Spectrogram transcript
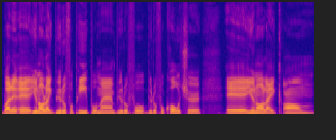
But it, it, you know, like beautiful people, man. Beautiful, beautiful culture. Uh, you know, like um,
